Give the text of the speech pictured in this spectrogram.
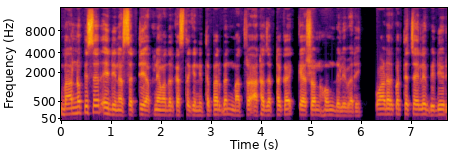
বাহান্ন পিসের এই ডিনার সেটটি আপনি আমাদের কাছ থেকে নিতে পারবেন মাত্র আট হাজার টাকায় cash on home delivery. Order করতে চাইলে ভিডিওর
